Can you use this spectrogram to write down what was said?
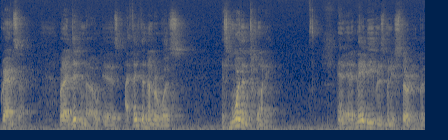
grandson. What I didn't know is I think the number was, it's more than 20, and, and it may be even as many as 30, but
